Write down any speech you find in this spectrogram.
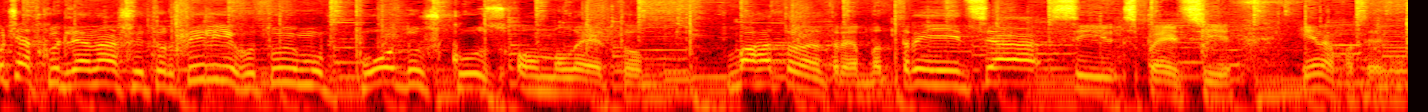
Спочатку для нашої тортилії готуємо подушку з омлетом. Багато не треба. Три яйця, сіль, спеції і на пательню.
